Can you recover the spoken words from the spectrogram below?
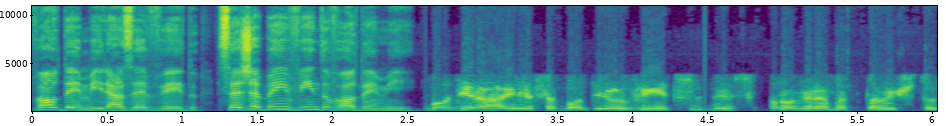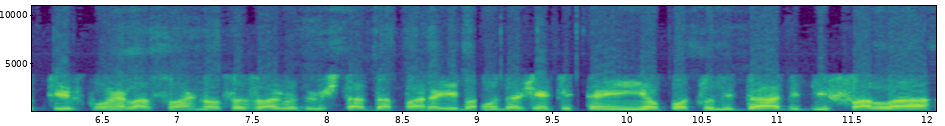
Valdemir Azevedo. Seja bem-vindo, Valdemir. Bom dia, Raíssa. Bom dia, ouvintes desse programa tão instrutivo com relação às nossas águas do Estado da Paraíba, onde a gente tem oportunidade de falar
